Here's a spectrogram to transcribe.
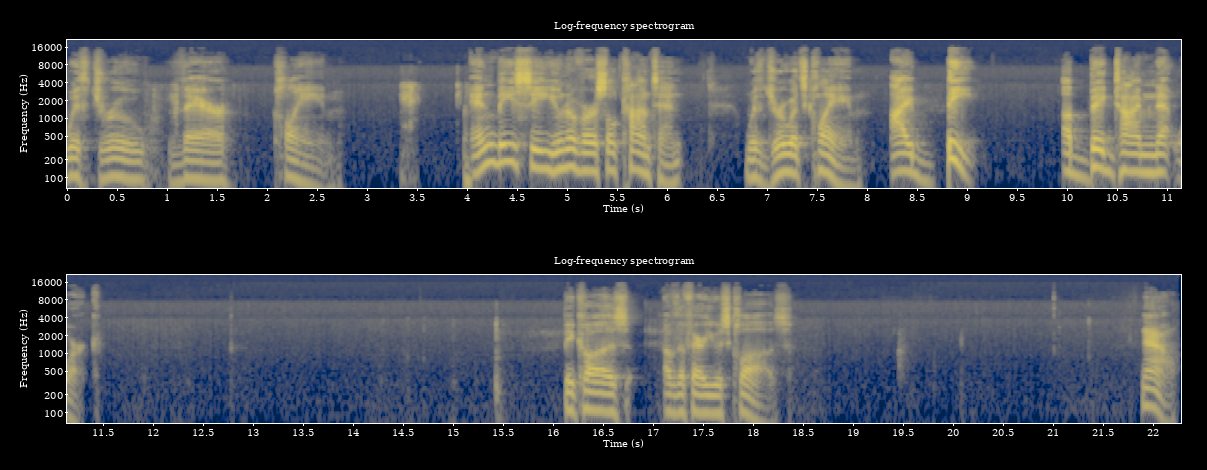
withdrew their claim. NBC Universal Content withdrew its claim. I beat a big time network. Because of the fair use clause. Now,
